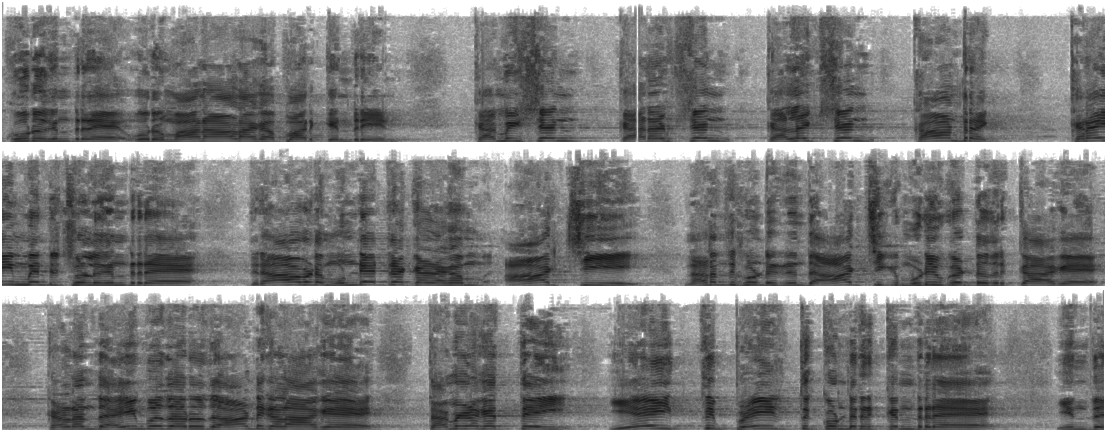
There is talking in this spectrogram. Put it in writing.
கூறுகின்ற ஒரு மாநாடாக பார்க்கின்றேன். Commission corruption collection contract crime என்று சொல்லுகின்ற திராவிட முன்னேற்ற கழகம் ஆட்சி நடந்து கொண்டிருந்த ஆட்சிக்கு முடிவு கட்டுவதற்காக கடந்த ஐம்பது அறுபது ஆண்டுகளாக தமிழகத்தை ஏய்த்து பிழைத்துக் கொண்டிருக்கின்ற இந்த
